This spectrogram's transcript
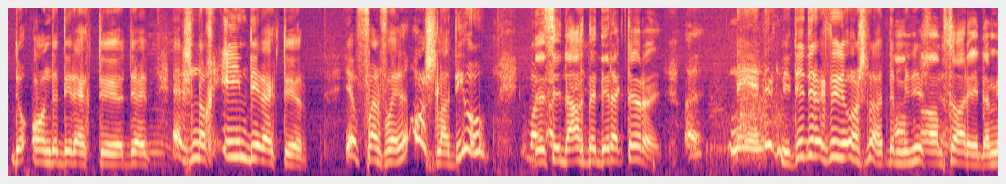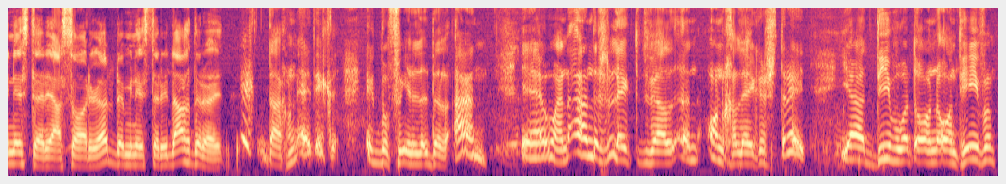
de onderdirecteur. De, er is nog één directeur. Ja, van voor ontslag die ook. Dus je dacht de directeur uit? Uh, nee, niet de directeur die ontslag, de minister. Oh, oh, sorry, de minister. Ja, sorry hoor. De minister, u dacht eruit. Ik dacht niet, ik, ik beveel eraan. Ja, want anders lijkt het wel een ongelijke strijd. Ja, die wordt on ontheven,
